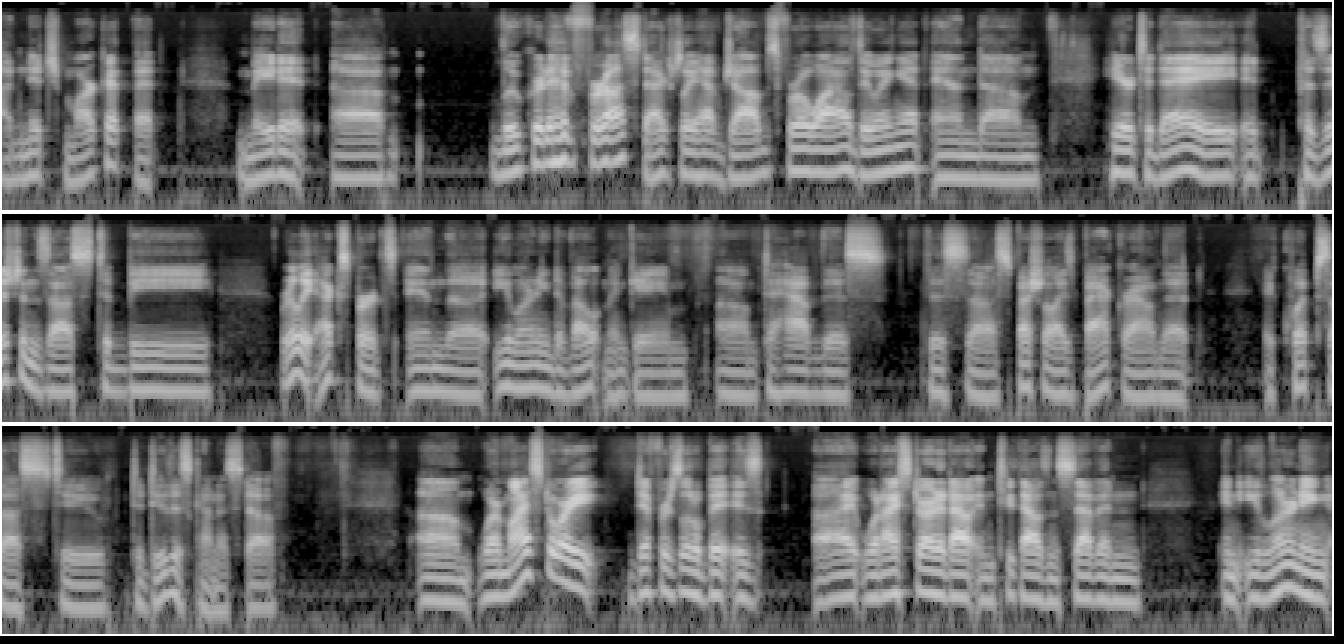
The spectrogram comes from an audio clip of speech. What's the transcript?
a niche market that made it uh, lucrative for us to actually have jobs for a while doing it. And um, here today, it positions us to be really experts in the e-learning development game um, to have this this uh, specialized background that equips us to to do this kind of stuff. Um, where my story differs a little bit is I when I started out in 2007 in e-learning,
